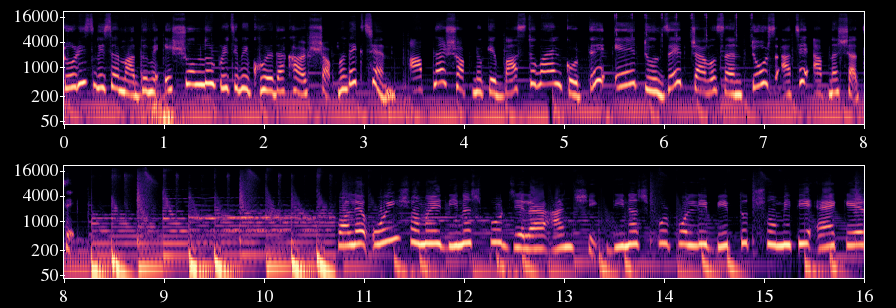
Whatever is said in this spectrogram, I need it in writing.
ট্যুরিস্ট ভিসার মাধ্যমে এই সুন্দর পৃথিবী ঘুরে দেখার স্বপ্ন দেখছেন? আপনার স্বপ্নকে বাস্তবায়ন করতে A to Z travels and tours আছে আপনার সাথে। ফলে ওই সময়ে দিনাজপুর জেলার আংশিক দিনাজপুর পল্লী বিদ্যুৎ সমিতি এক এর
